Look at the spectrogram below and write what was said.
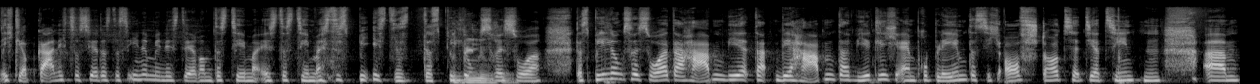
ich glaube gar nicht so sehr, dass das Innenministerium das Thema ist. Das Thema ist das, ist das, das Bildungsressort. Das Bildungsressort, da haben wir, da, wir haben da wirklich ein Problem, das sich aufstaut seit Jahrzehnten. Ähm,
